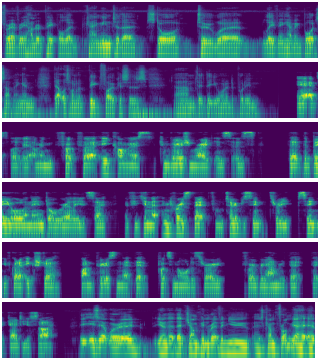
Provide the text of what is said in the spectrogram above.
for every 100 people that came into the store, two were leaving having bought something. And that was one of the big focuses um, that, that you wanted to put in. Yeah, absolutely. I mean, for, for e-commerce, conversion rate is is the the be all and end all really. So if you can increase that from two percent to three percent, you've got an extra one person that, that puts an order through for every hundred that, that go to your site. Is that where a, you know that, that jump in revenue has come from? Yeah,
